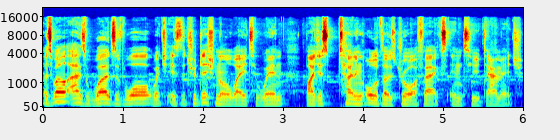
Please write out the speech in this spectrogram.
as well as Words of War which is the traditional way to win by just turning all of those draw effects into damage.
